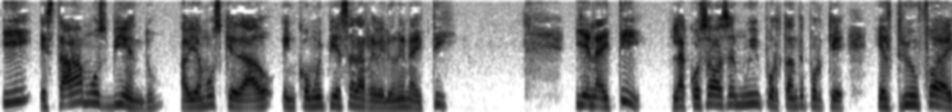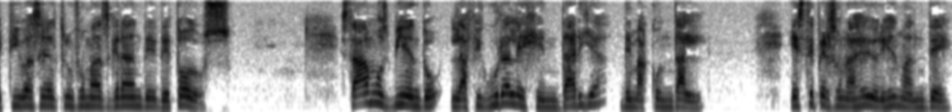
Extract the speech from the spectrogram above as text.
y estábamos viendo, habíamos quedado en cómo empieza la rebelión en Haití. Y en Haití la cosa va a ser muy importante porque el triunfo de Haití va a ser el triunfo más grande de todos estábamos viendo la figura legendaria de Macondal, este personaje de origen mandé,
